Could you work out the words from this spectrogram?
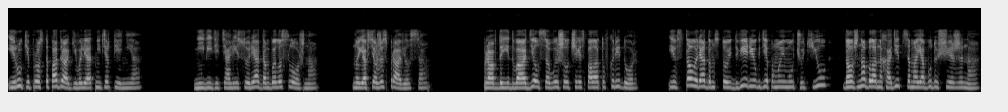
и руки просто подрагивали от нетерпения. Не видеть Алису рядом было сложно, но я все же справился. Правда, едва оделся, вышел через палату в коридор и встал рядом с той дверью, где, по моему чутью, должна была находиться моя будущая жена.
